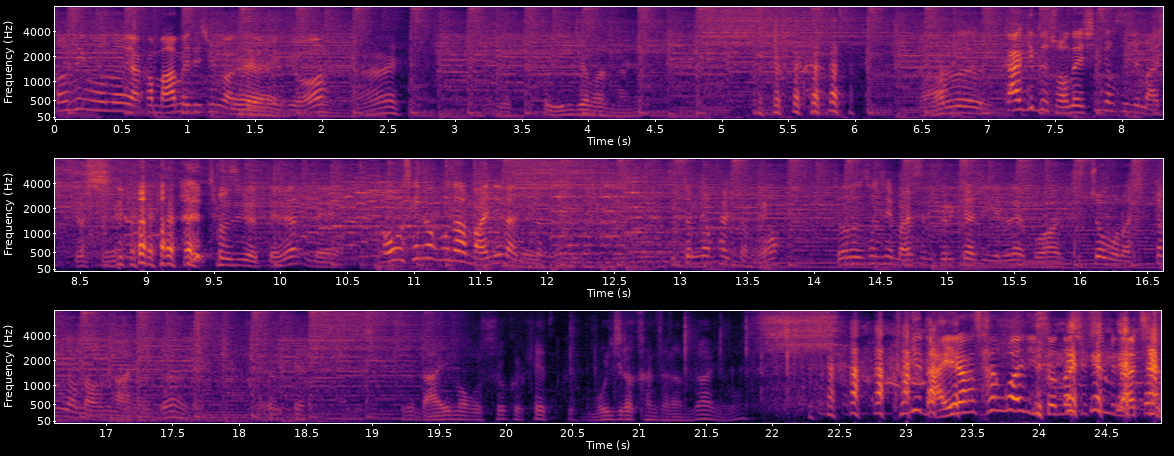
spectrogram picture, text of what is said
선생님 오늘 약간 마음에 드신 것 같아요, 제규어. 아이, 이거 또 인정한 나요. 여러분 까기도 전에 신경 쓰지 마십시오. 점수 몇 대면? 네. 어 생각보다 많이 나죠. 9.0, 8.5. 저는 선생님 말씀 그렇게 하시길래 뭐 한 9.5나 10.0 나오는 줄 아, 알았는데. 이거 그렇게 이거 나이 먹을수록 그렇게 몰지락한 사람도 아니고. 그게 나이랑 상관이 있었나 싶습니다. 지금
